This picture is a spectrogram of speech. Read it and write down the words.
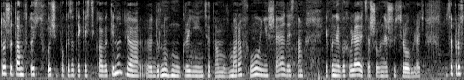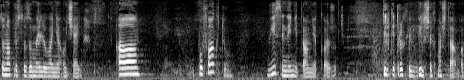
то, що там хтось хоче показати якесь цікаве кіно для е, дурного українця, там в марафоні, ще десь там, як вони вихваляються, що вони щось роблять, це просто-напросто замилювання очей. А по факту віси нині там, як кажуть. Тільки трохи в більших масштабах.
